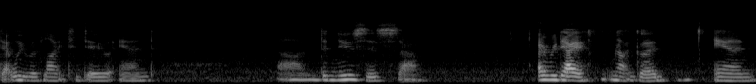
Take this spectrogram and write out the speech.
that we would like to do, and um, the news is uh, every day not good. And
